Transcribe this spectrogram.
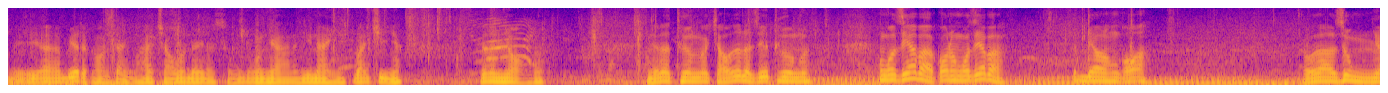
mới à, biết được hoàn cảnh của hai cháu ở đây là sống trong căn nhà nó như này nhé các anh chị nhé. Rất là nhỏ thôi. Nhớ là thương các cháu rất là dễ thương luôn. Không có dép à con không có dép à? Dép đeo không có à? Cháu là dùng nhỉ?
